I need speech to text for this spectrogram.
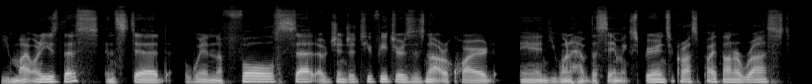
you might want to use this instead when a full set of Jinja 2 features is not required and you want to have the same experience across Python or Rust.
